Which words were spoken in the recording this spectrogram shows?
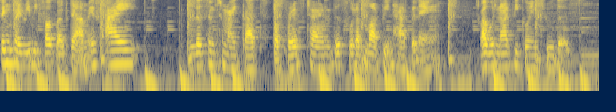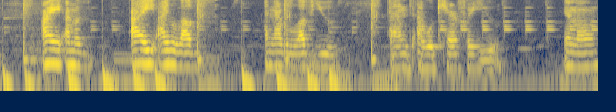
things I really felt like, damn, if I listened to my gut the first time, this would have not been happening. I would not be going through this. I am a I I love and I will love you and I will care for you. You know.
